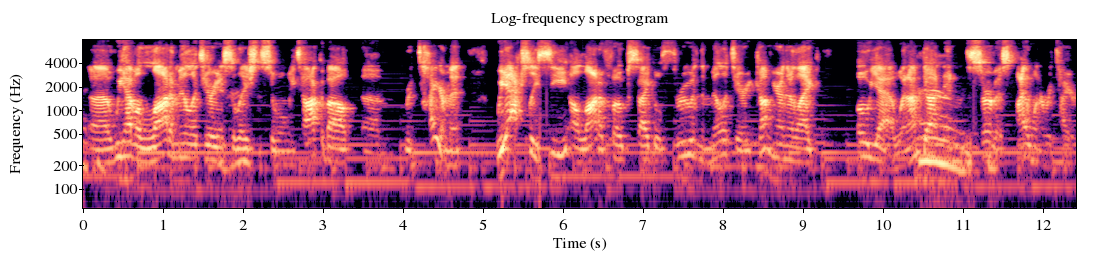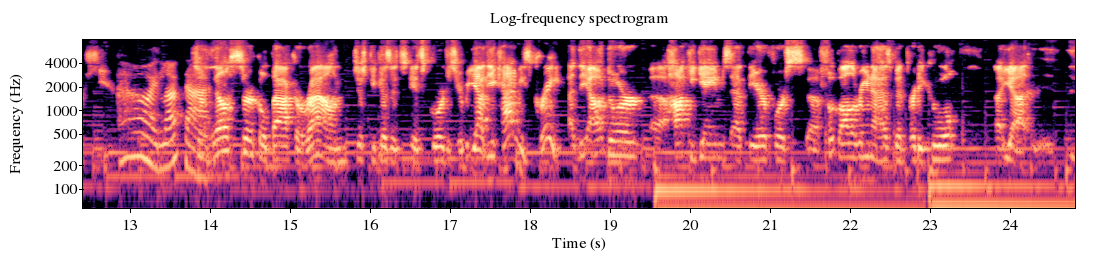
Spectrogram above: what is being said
uh, we have a lot of military installations. So when we talk about um, retirement, we actually see a lot of folks cycle through in the military, come here, and they're like, oh yeah, when I'm done oh. in the service, I want to retire here. Oh, I love that. So they'll circle back around just because it's it's gorgeous here. But yeah, the academy's great. Uh, the outdoor uh, hockey games at the Air Force uh, football arena has been pretty cool. Uh, yeah,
